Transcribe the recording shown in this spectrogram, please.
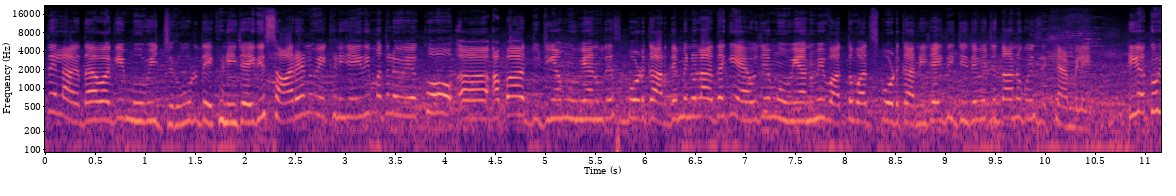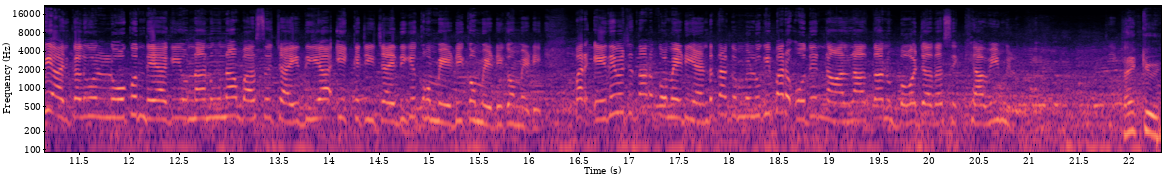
ਮੈਨੂੰ ਤੇ ਲੱਗਦਾ ਵਾ ਕਿ ਮੂਵੀ ਜ਼ਰੂਰ ਦੇਖਣੀ ਚਾਹੀਦੀ ਸਾਰਿਆਂ ਨੂੰ ਵੇਖਣੀ ਚਾਹੀਦੀ ਮਤਲਬ ਵੇਖੋ ਅ, ਆਪਾਂ ਦੂਜੀਆਂ ਮੂਵੀਆਂ ਨੂੰ ਤੇ ਸਪੋਰਟ ਕਰਦੇ ਮੈਨੂੰ ਲੱਗਦਾ ਕਿ ਇਹੋ ਜਿਹੇ ਮੂਵੀਆਂ ਨੂੰ ਵੀ ਵੱਧ ਤੋਂ ਵੱਧ ਸਪੋਰਟ ਕਰਨੀ ਚਾਹੀਦੀ ਜਿਹਦੇ ਵਿੱਚ ਤੁਹਾਨੂੰ ਕੋਈ ਸਿੱਖਿਆ ਮਿਲੇ। ਠੀਕ ਹੈ ਕਿਉਂਕਿ ਅੱਜ ਕੱਲ੍ਹ ਲੋਕ ਹੁੰਦੇ ਆ ਕਿ ਉਹਨਾਂ ਨੂੰ ਨਾ ਬਸ ਚਾਹੀਦੀ ਆ ਇੱਕ ਚੀਜ਼ ਚਾਹੀਦੀ ਕਿ ਕਾਮੇਡੀ ਕਾਮੇਡੀ ਕਾਮੇਡੀ ਪਰ ਇਹਦੇ ਵਿੱਚ ਤੁਹਾਨੂੰ ਕਾਮੇਡੀ ਐਂਡ ਤੱਕ ਮਿਲੂਗੀ ਪਰ ਉਹਦੇ ਨਾਲ ਨਾਲ ਤੁਹਾਨੂੰ ਬਹੁਤ ਜ਼ਿਆਦਾ ਸਿੱਖਿਆ ਵੀ ਮਿਲੂਗੀ। Thank you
